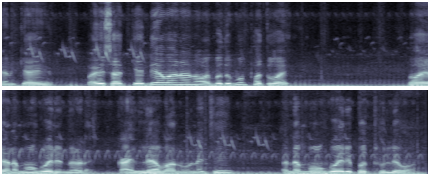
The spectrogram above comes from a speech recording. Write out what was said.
એને ક્યાંય પૈસા જ ક્યાંય દેવાના ન હોય, બધું મફત હોય. તો એને મોંઘવારી નડે. કાંઈ લેવાનું નથી અને મોંઘવારી ભથ્થું લેવાનું.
